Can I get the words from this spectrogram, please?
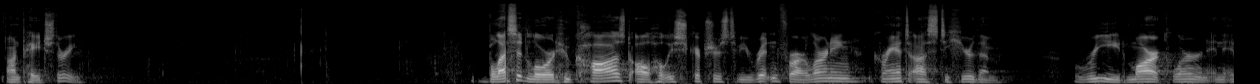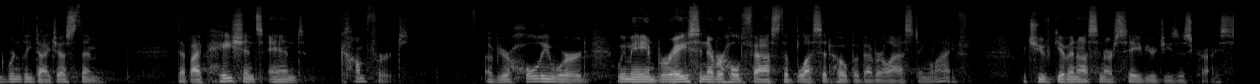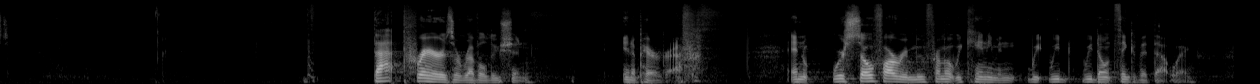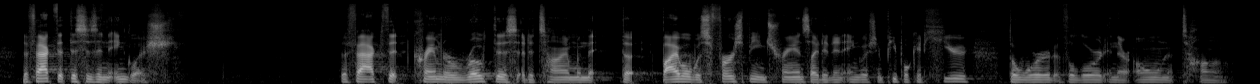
on page three. Blessed Lord, who caused all holy scriptures to be written for our learning, grant us to hear them, read, mark, learn, and inwardly digest them, that by patience and comfort of your holy word we may embrace and ever hold fast the blessed hope of everlasting life, which you've given us in our Savior Jesus Christ. That prayer is a revolution in a paragraph. And we're so far removed from it, we can't even, we, we, we don't think of it that way. The fact that this is in English, the fact that Cranmer wrote this at a time when the, the Bible was first being translated in English and people could hear the word of the Lord in their own tongue.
